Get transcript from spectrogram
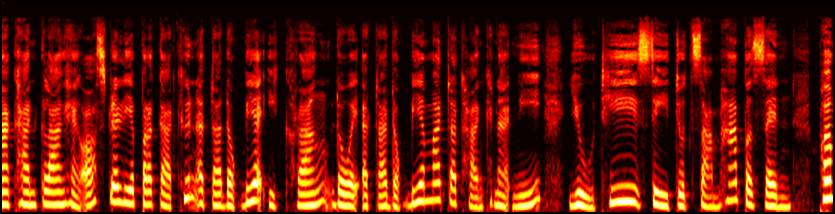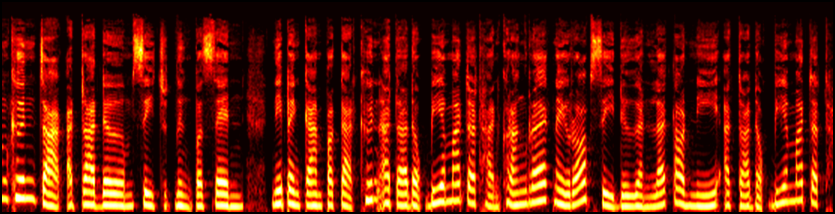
นาคารกลางแห่งออสเตรเลียประกาศขึ้นอัตราดอกเบี้ยอีกครั้ง โดยอัตราดอกเบี้ยมาตรฐานขณะนี้อยู่ที่ 4.35%เพิ่มขึ้นจากอัตราเดิม 4.1%นี่เป็นการประกาศขึ้นอัตราดอกเบี้ยมาตรฐานครั้งแรกในรอบ 4 เดือน และตอนนี้อัตราดอกเบี้ยมาตรฐ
